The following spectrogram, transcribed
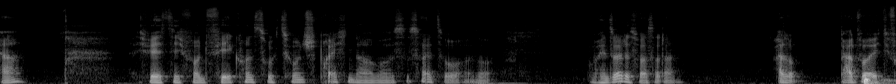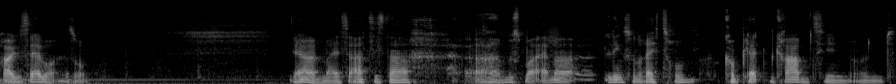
ja, ich will jetzt nicht von Fehlkonstruktion sprechen, aber es ist halt so. Also, wohin soll das Wasser dann? Also, beantworte ich die Frage selber. Also, ja, meines Erachtens nach äh, muss man einmal links und rechts rum kompletten Graben ziehen und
